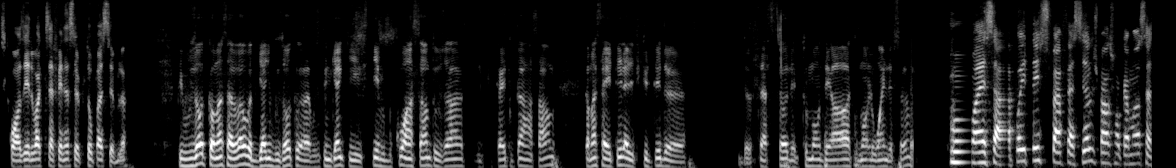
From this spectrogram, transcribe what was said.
se croiser les doigts que ça finisse le plus tôt possible. Puis vous autres, comment ça va, votre gang? Vous autres, vous êtes une gang qui se tient beaucoup ensemble, toujours, qui travaille tout le temps ensemble. Comment ça a été la difficulté de, de faire ça, d'être tout le monde dehors, tout le monde loin de ça? Oui, ça n'a pas été super facile. Je pense qu'on commence à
